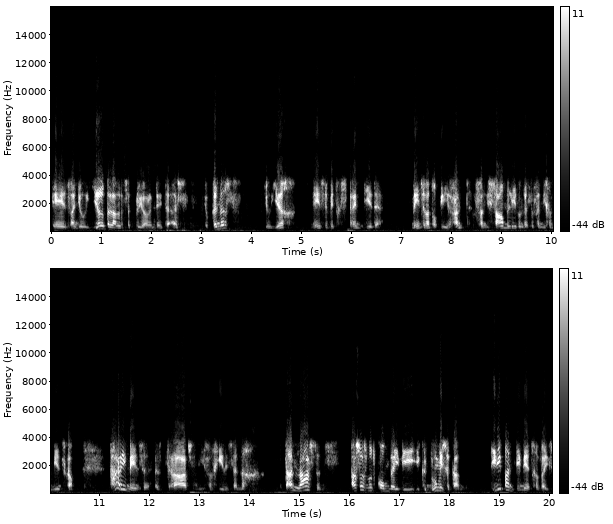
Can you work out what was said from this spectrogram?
en van jou heel belangrikste prioriteite is kinders, jou jeug, mense met gestremdhede mense wat op die rand van die samelewing is of van die gemeenskap. Daardie mense is draers van die evangeliese lig. Dan laastens, as ons moet kom by die ekonomiese kant, hierdie pandemie het gewys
